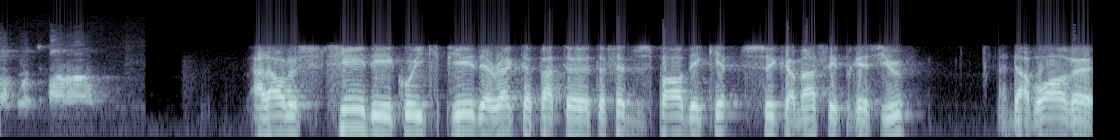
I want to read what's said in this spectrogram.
of what's gone on. Alors, le soutien des coéquipiers, Derek, tu as, fait du sport d'équipe, tu sais comment c'est précieux d'avoir euh,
